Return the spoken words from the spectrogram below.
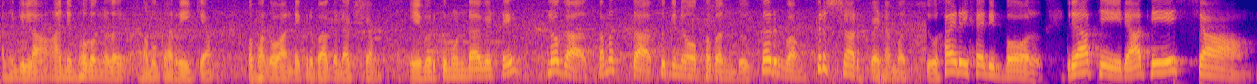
അല്ലെങ്കിൽ ആ അനുഭവങ്ങൾ നമുക്ക് അറിയിക്കാം. അപ്പോൾ ഭഗവാന്റെ കൃപാകടാക്ഷം ഏവർക്കും ഉണ്ടാകട്ടെ. ലോക സമസ്ത സുഖിനോ ഭവന്തു. സർവം കൃഷ്ണാർപ്പണമസ്തു. ഹരി ഹരി ബോൾ. രാധേ രാധേ ശ്യാം.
